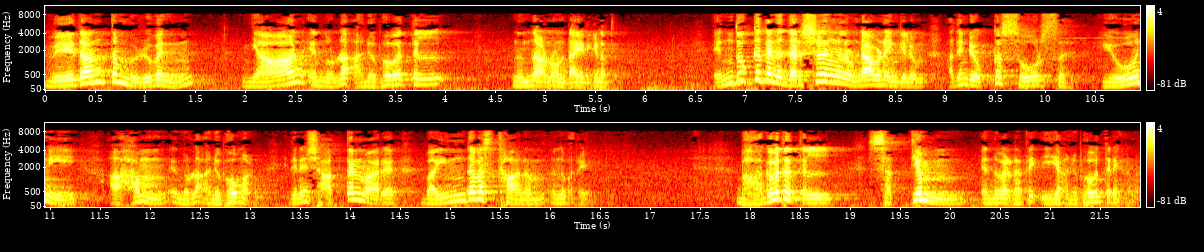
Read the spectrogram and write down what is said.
വേദാന്തം മുഴുവൻ ഞാൻ എന്നുള്ള അനുഭവത്തിൽ നിന്നാണ് ഉണ്ടായിരിക്കുന്നത്. എന്തൊക്കെ തന്നെ ദർശനങ്ങൾ ഉണ്ടാവണമെങ്കിലും അതിന്റെ ഒക്കെ സോഴ്സ് യോനി അഹം എന്നുള്ള അനുഭവമാണ്. ഇതിനെ ശാക്തന്മാര് ബൈന്ദവസ്ഥാനം എന്ന് പറയും. ഭാഗവതത്തിൽ സത്യം എന്ന് പറയുന്നത് ഈ അനുഭവത്തിനെയാണ്.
